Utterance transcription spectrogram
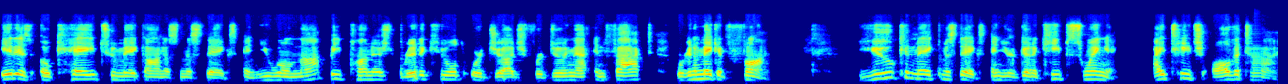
it is okay to make honest mistakes and you will not be punished, ridiculed, or judged for doing that. In fact, we're going to make it fun. You can make mistakes and you're going to keep swinging. I teach all the time.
